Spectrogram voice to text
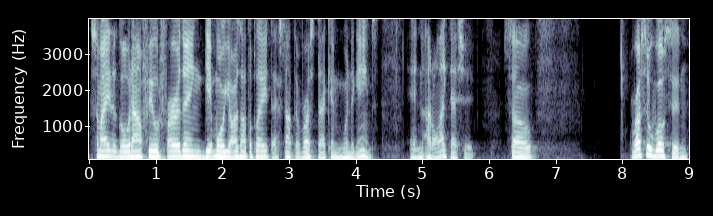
somebody to go downfield further and get more yards out the play, that's not the Russ that can win the games, and I don't like that shit. So Russell Wilson,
